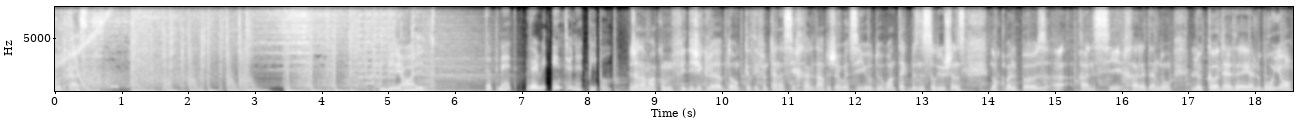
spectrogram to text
بودكاست برعاية توب نت فيري انترنت بيبل رجعنا معكم في دي جي كلوب دونك الضيف نتاعنا السي خالد عبد الجواد سي او دو وان تك بزنس سوليوشنز دونك قبل البوز قال السي خالد انه لو كود هذايا لو برويون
